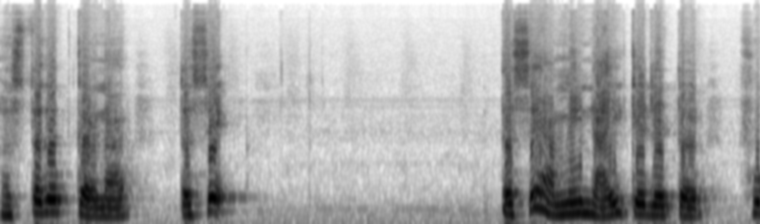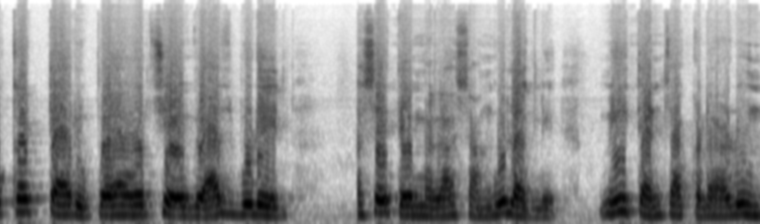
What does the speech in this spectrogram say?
हस्तगत करणार. तसे तसे आम्ही नाही केले तर फुकट त्या रुपयावरचे व्याज बुडेल असे ते मला सांगू लागले. मी त्यांचा कडाडून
